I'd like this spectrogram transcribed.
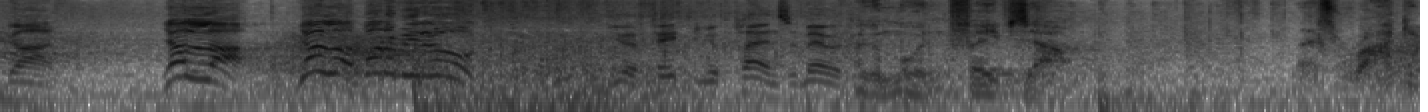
Assault begun. Yalla! Yalla, Baramirun! You have faith in your plans, America. I got more than faves out. Let's rock it.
